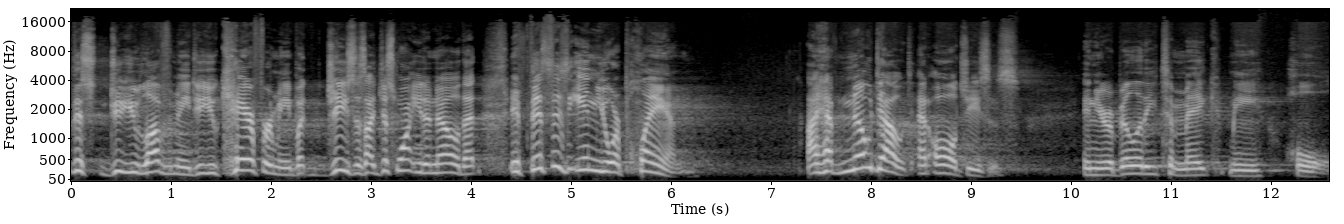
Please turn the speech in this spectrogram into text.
this do you love me, do you care for me, but Jesus, I just want you to know that if this is in your plan, I have no doubt at all, Jesus, in your ability to make me whole.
